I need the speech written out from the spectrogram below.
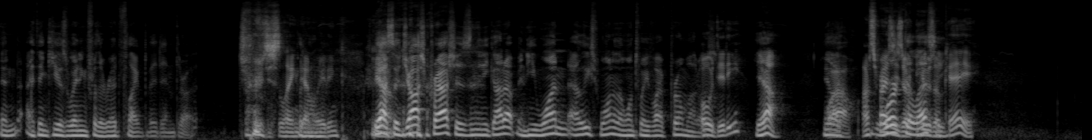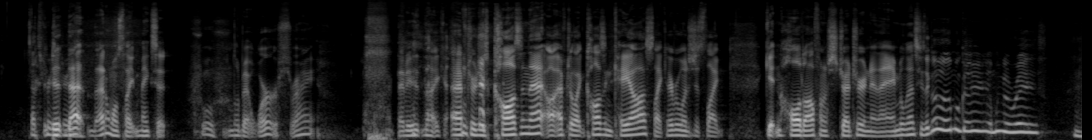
And I think he was waiting for the red flag, but they didn't throw it. just laying down waiting. Yeah, so Josh crashes, and then he got up and he won at least one of the 125 pro motos. Oh, did he? yeah. Yeah, wow. I'm surprised he's, worked o- he was okay. That's pretty Th- crazy. that that almost like makes it a little bit worse, right? Like that is like after just causing that, uh, after like causing chaos, like everyone's just like getting hauled off on a stretcher and in an ambulance. He's like, "Oh, I'm okay. I'm gonna race." Hmm.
